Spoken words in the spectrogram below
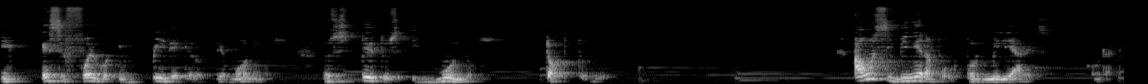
Y ese fuego impide que los demonios, los espíritus inmundos, toquen tu vida. Aún si viniera por, por millares contra ti.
